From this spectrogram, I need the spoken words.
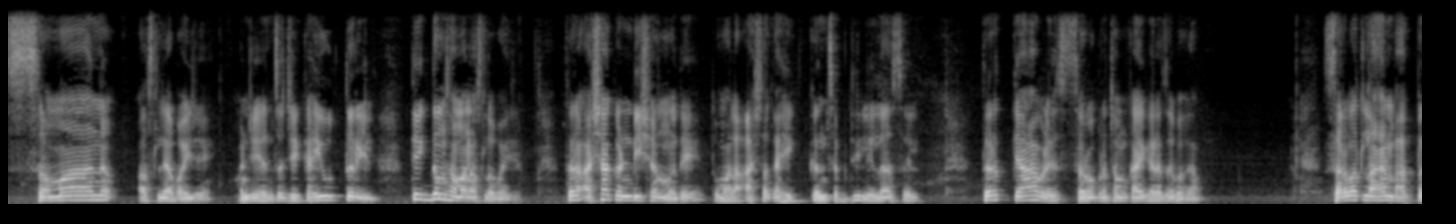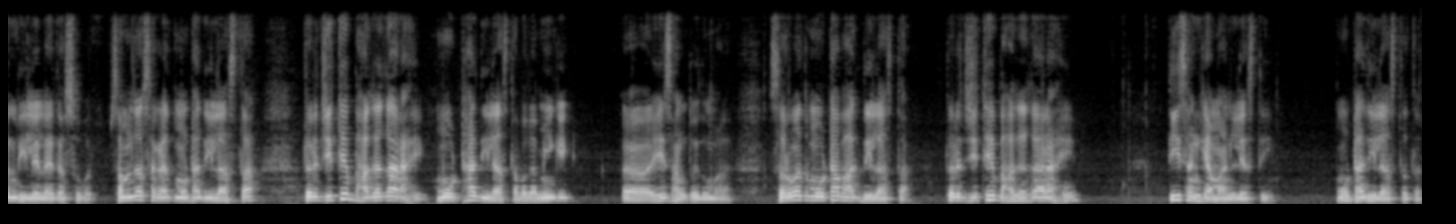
समान असल्या पाहिजे. म्हणजे यांचं जे काही उत्तर येईल ते एकदम समान असलं पाहिजे. तर अशा कंडिशनमध्ये तुम्हाला असं काही कन्सेप्ट दिलेला असेल तर त्यावेळेस सर्वप्रथम काय करायचं बघा. सर्वात लहान भाग पण दिलेला आहे त्यासोबत. समजा सगळ्यात मोठा दिला असता तर जिथे भागाकार आहे मोठा दिला असता. बघा मी एक हे सांगतो आहे तुम्हाला. सर्वात मोठा भाग दिला असता तर जिथे भागाकार आहे ती संख्या मानली असती. मोठा दिला असता तर.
